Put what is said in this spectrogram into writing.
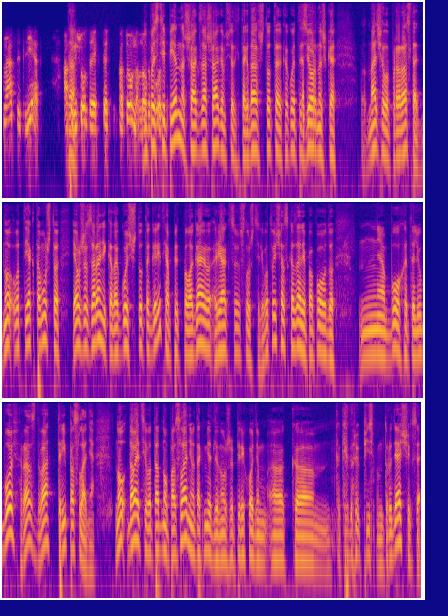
15 лет. А да. пришел я, кстати, потом намного Ну, постепенно, позже. шаг за шагом все-таки. Тогда что-то, какое-то да. зернышко начало прорастать. Но вот я к тому, что я уже заранее, когда гость что-то говорит, я предполагаю реакцию слушателей. Вот вы сейчас сказали по поводу Бог это любовь. Раз, два, три послания. Ну, давайте вот одно послание. Мы так медленно уже переходим э, к, как я говорю, письмам трудящихся.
